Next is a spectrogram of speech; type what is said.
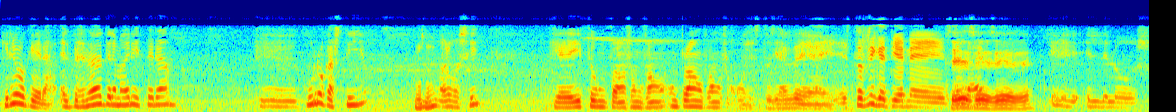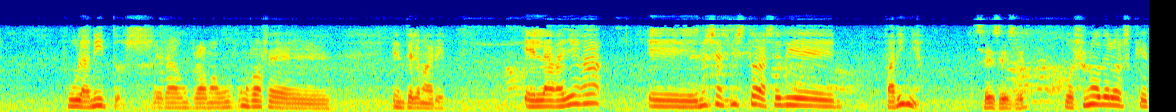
creo que era, el presentador de Telemadrid era eh, Curro Castillo, Ujú. o algo así, que hizo un programa, un, famo- un programa famoso. Joder, esto ya es de. Esto sí que tiene. Sí, ¿eh? sí, sí. Eh, el de los Fulanitos, era un programa muy famoso en Telemadrid. En la gallega, eh, no sé si has visto la serie Fariña. Sí, sí, sí. Pues uno de los que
